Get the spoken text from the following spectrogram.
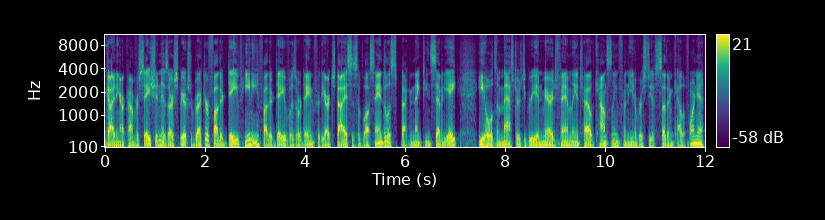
Guiding our conversation is our spiritual director, Father Dave Heney. Father Dave was ordained for the Archdiocese of Los Angeles back in 1978. He holds a master's degree in marriage, family, and child counseling from the University of Southern California,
